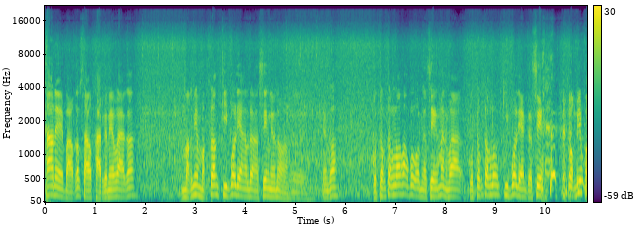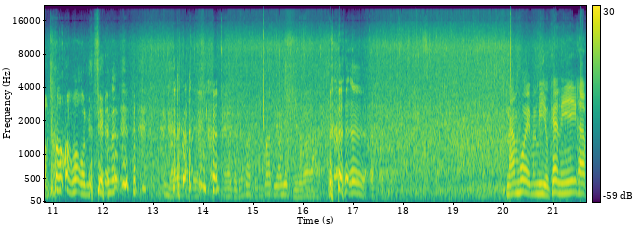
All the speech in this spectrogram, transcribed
ข้าวในบ่าวกับสาวผัดกันเนี่ยว่าก็ หมอกเนี่ยหมอกต้องกีบโปเลียงเรื่องเสียงแนวหนอเออยังก็กดต้องต้องร้องห้องพวกโอนกับเสียงมันว่ากดต้องต้องร้องกีบโปเลียงกับเสียงบอกนี่บอกต้องร้องพวกโอนกับเสียงนะเออผมว่าถึงว่าเดียวยึดอยู่ว่าน้ำห้วยมันมีอยู่แค่นี้ครับ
